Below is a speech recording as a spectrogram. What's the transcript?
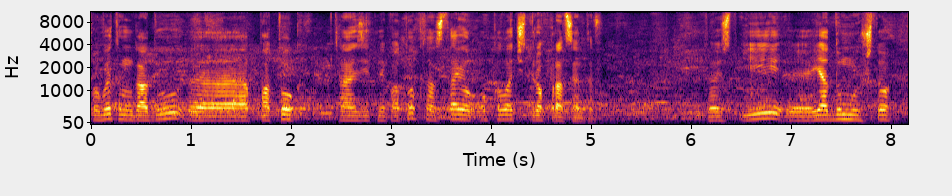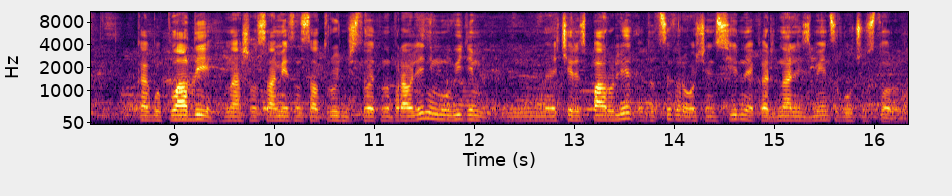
то в этом году э, поток, транзитный поток составил около 4%. То есть и э, я думаю, что как бы плоды нашего совместного сотрудничества в этом направлении мы увидим через пару лет, эта цифра очень сильная, кардинально изменится в лучшую сторону.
